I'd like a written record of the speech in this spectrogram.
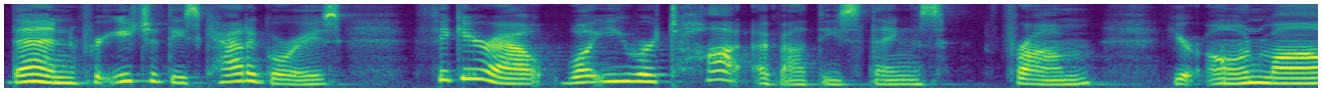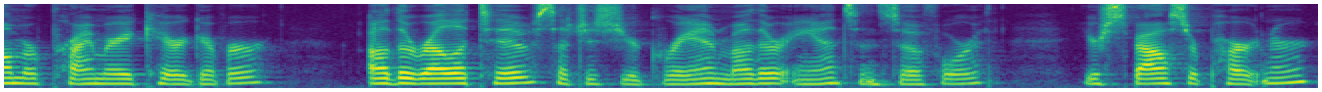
Then, for each of these categories, figure out what you were taught about these things from your own mom or primary caregiver, other relatives such as your grandmother, aunts, and so forth, your spouse or partner,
